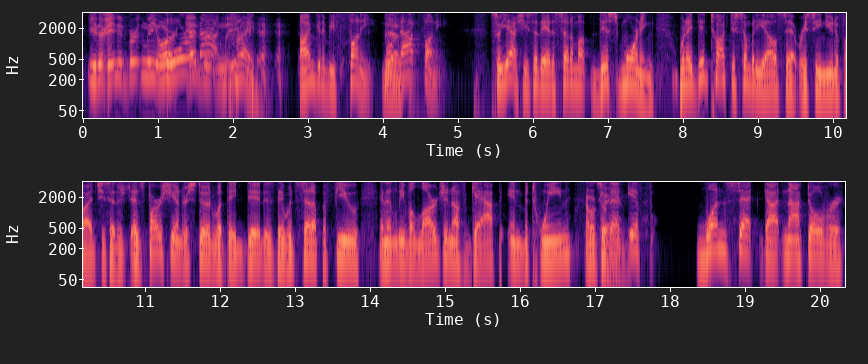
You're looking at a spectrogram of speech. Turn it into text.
Either inadvertently or, or advertently. not. Right. I'm going to be funny. No, Yeah. not funny. So yeah, she said they had to set them up this morning. When I did talk to somebody else at Racine Unified, she said as- far as she understood, what they did is they would set up a few and then leave a large enough gap in between, so that if one set got knocked over,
